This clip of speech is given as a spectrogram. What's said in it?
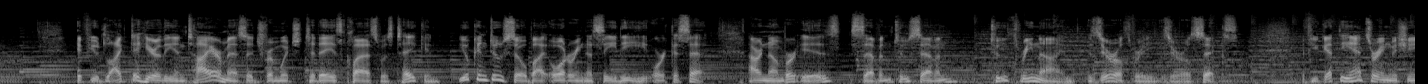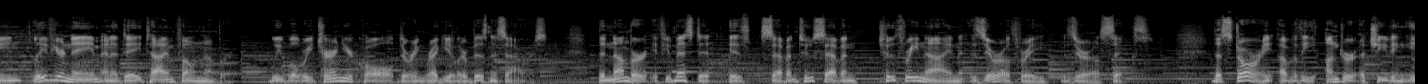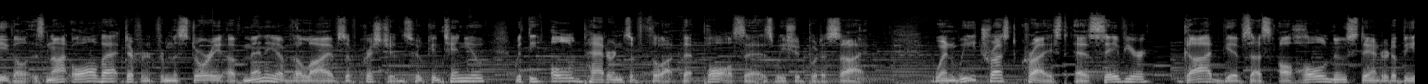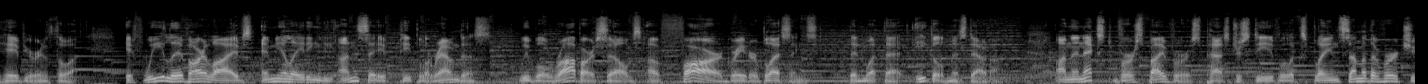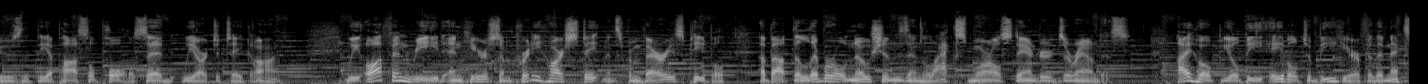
If you'd like to hear the entire message from which today's class was taken, you can do so by ordering a CD or cassette. Our number is 727 239 0306. If you get the answering machine, leave your name and a daytime phone number. We will return your call during regular business hours. The number, if you missed it, is 727 239 0306. The story of the underachieving eagle is not all that different from the story of many of the lives of Christians who continue with the old patterns of thought that Paul says we should put aside. When we trust Christ as Savior, God gives us a whole new standard of behavior and thought. If we live our lives emulating the unsaved people around us, we will rob ourselves of far greater blessings than what that eagle missed out on. On the next verse by verse, Pastor Steve will explain some of the virtues that the Apostle Paul said we are to take on. We often read and hear some pretty harsh statements from various people about the liberal notions and lax moral standards around us. I hope you'll be able to be here for the next.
